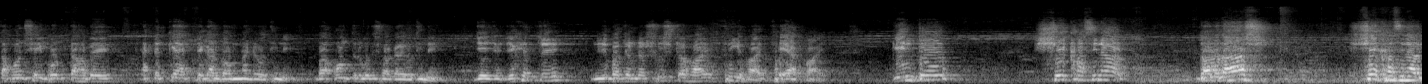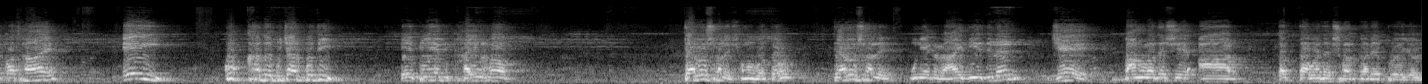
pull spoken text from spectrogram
তখন সেই ভোটটা হবে একটা কেয়ারটেকার গভর্নমেন্টের অধীনে বা অন্তর্বর্তী সরকারের অধীনে। যে যে- ক্ষেত্রে নির্বাচনটা সুষ্ঠু হয় ফ্রি হয় ফেয়ার হয়। কিন্তু শেখ হাসিনার দলদাস, শেখ হাসিনার কথায় এই কুখ্যাত বিচারপতি এ পি এম খাইল হক তেরো সালে সম্ভবত, তেরো সালে উনি একটা রায় দিয়ে দিলেন যে বাংলাদেশে আর তত্ত্বাবধায়ক সরকারের প্রয়োজন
